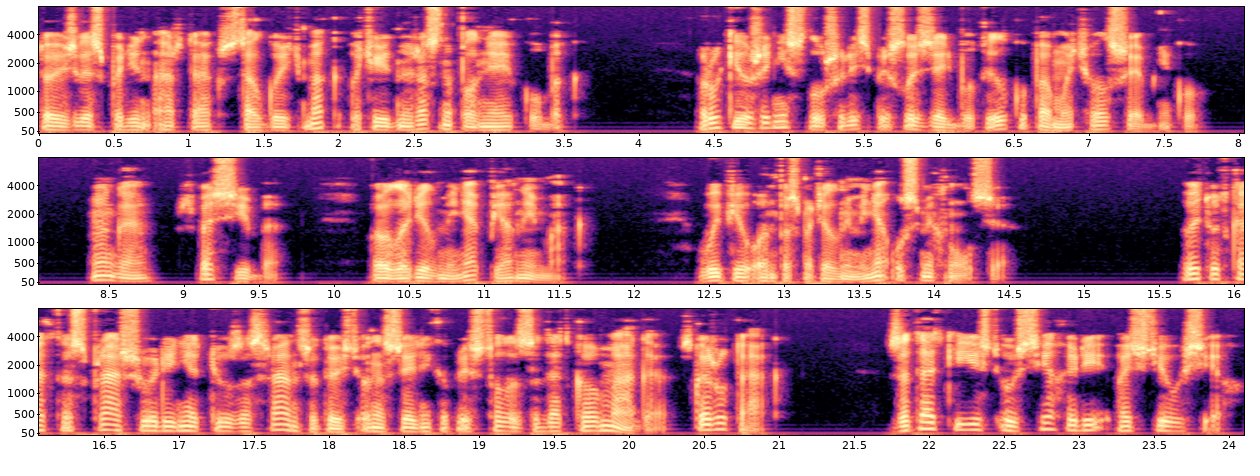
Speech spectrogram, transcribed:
то есть господин Артак, стал говорить маг, в очередной раз наполняя кубок. Руки уже не слушались, пришлось взять бутылку, помочь волшебнику. Ага, спасибо. Поблагодарил меня пьяный маг. Выпив, он посмотрел на меня, усмехнулся. Вы тут как-то спрашивали, нет ли у засранца, то есть у наследника престола задатков мага. Скажу так. Задатки есть у всех или почти у всех.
